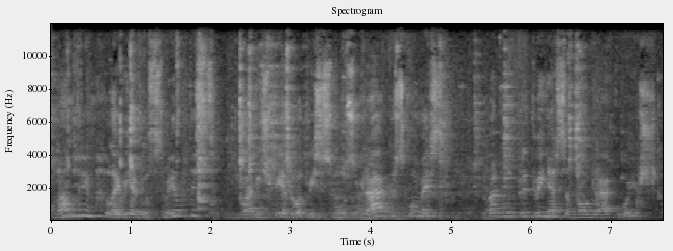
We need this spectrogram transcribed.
Un Andrim, lai vieglas smiltis, lai viņš piedod visus mūsu grēkus, ko mēs varbūt pret viņu esam nogrēkojuši.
